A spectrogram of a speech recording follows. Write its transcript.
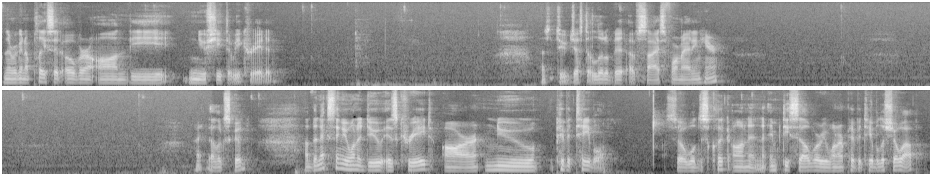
And then we're going to place it over on the new sheet that we created. Let's do just a little bit of size formatting here. Right, that looks good. Uh, the next thing we want to do is create our new pivot table. So we'll just click on an empty cell where we want our pivot table to show up.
